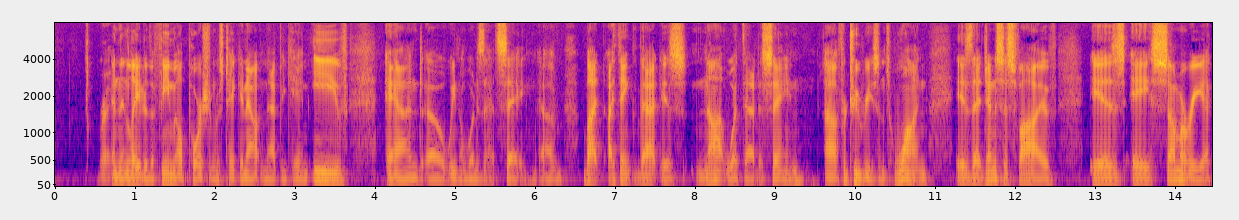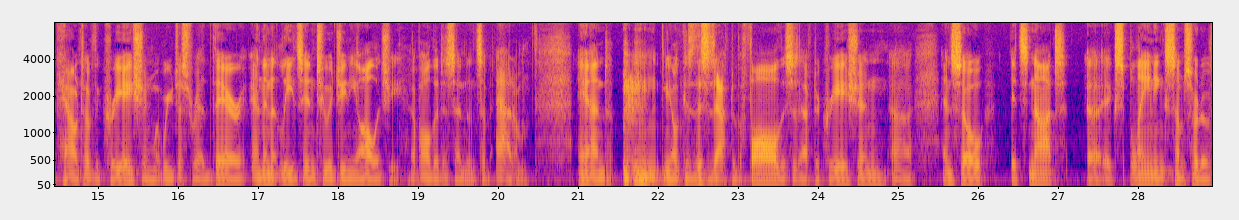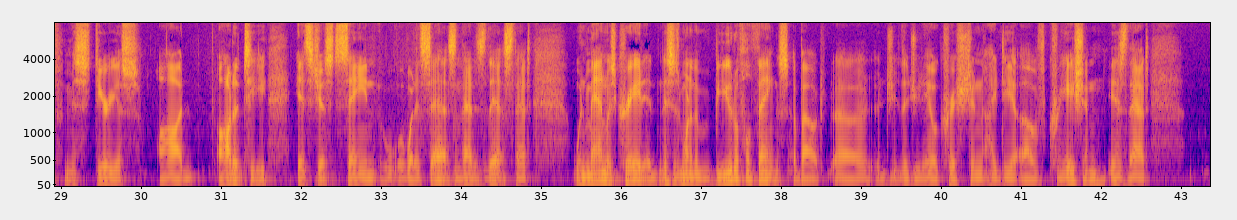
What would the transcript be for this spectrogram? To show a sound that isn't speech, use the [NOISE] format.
Right. And then later, the female portion was taken out, and that became Eve. And uh, we know what does that say? Um, but I think that is not what that is saying uh, for two reasons. One is that Genesis five is a summary account of the creation, what we just read there, and then it leads into a genealogy of all the descendants of Adam. And, [CLEARS THROAT] you know, because this is after the fall, this is after creation. Uh, and so it's not uh, explaining some sort of mysterious odd oddity. It's just saying what it says, and that is this: that when man was created, this is one of the beautiful things about uh, the Judeo-Christian idea of creation is that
